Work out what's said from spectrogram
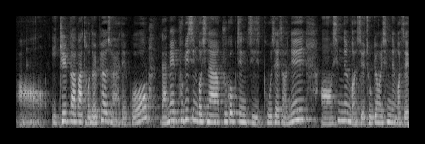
어, 이 길가가 더 넓혀져야 되고 그다음에 굽이진 것이나 굴곡진 곳에서는 어, 심는 것을 조경을 심는 것을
